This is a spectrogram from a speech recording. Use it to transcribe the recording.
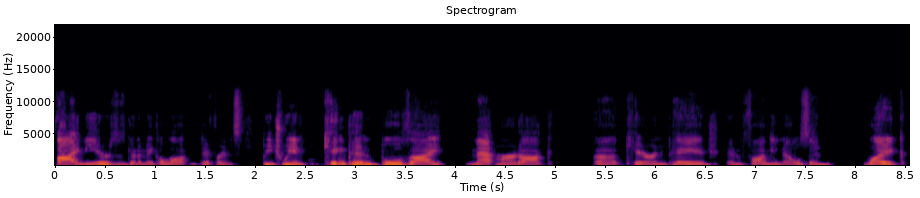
five years is going to make a lot difference between Kingpin, Bullseye, Matt Murdock, uh, Karen Page, and Foggy Nelson. Like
